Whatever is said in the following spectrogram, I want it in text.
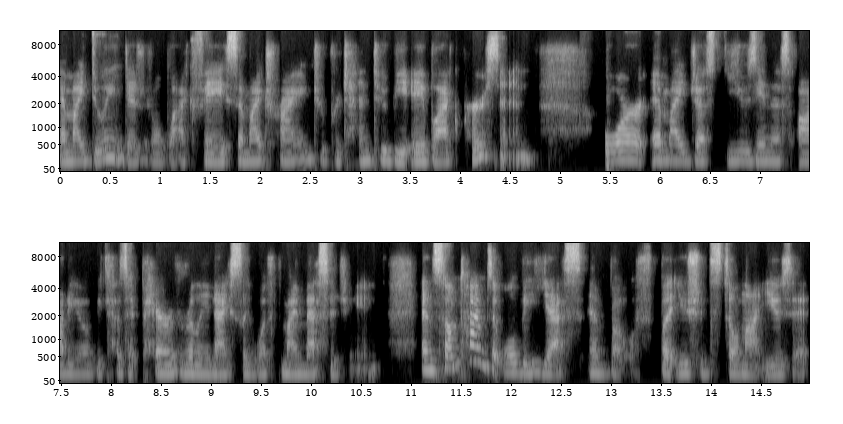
Am i doing digital blackface? Am i trying to pretend to be a black person or am I just using this audio because it pairs really nicely with my messaging? And sometimes it will be yes and both, but you should still not use it.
